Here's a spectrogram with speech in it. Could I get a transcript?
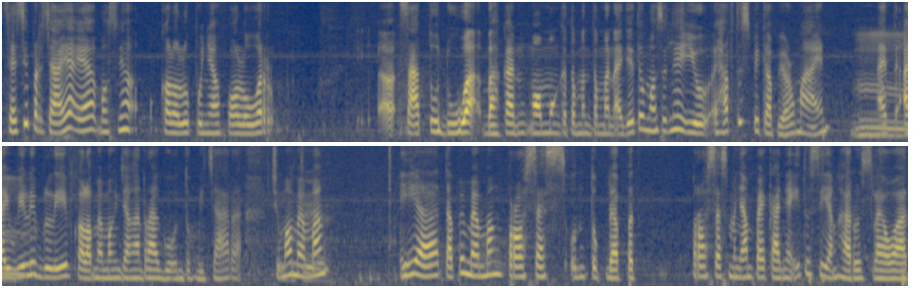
saya sih percaya ya, maksudnya kalau lu punya follower uh, satu dua bahkan ngomong ke teman-teman aja itu maksudnya you have to speak up your mind. I, I really believe kalau memang jangan ragu untuk bicara. Cuma Begitu memang iya, tapi memang proses untuk dapat proses menyampaikannya itu sih yang harus lewat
